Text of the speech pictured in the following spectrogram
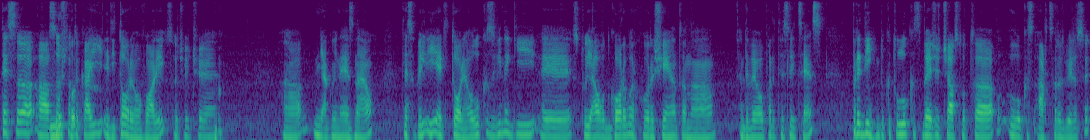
Те са а, Но също то- така и едиториал, Влади, в случай, че а, някой не е знаел. Те са били и едиториал. Лукас винаги е стоял отгоре върху решенията на девелоперите с лиценз, преди, докато Лукас беше част от а, Lucas Arts, разбира се,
